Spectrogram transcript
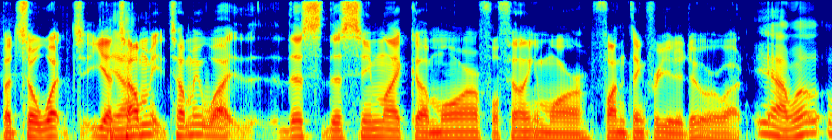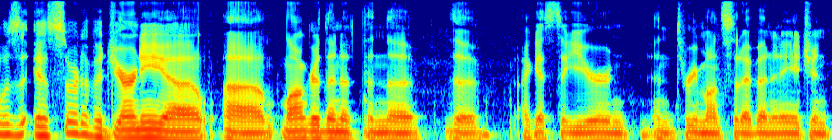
but so what? Yeah, Yeah. tell me, tell me why this this seemed like a more fulfilling, and more fun thing for you to do, or what? Yeah, well, it was it's sort of a journey uh, uh, longer than than the the I guess the year and, and three months that I've been an agent.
